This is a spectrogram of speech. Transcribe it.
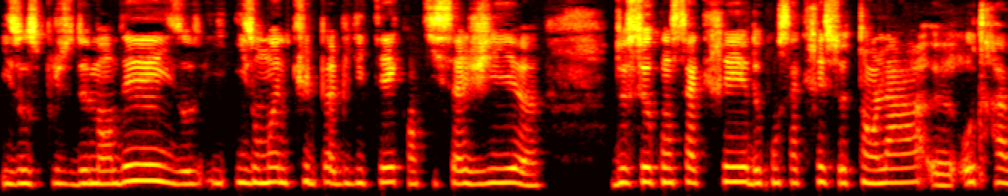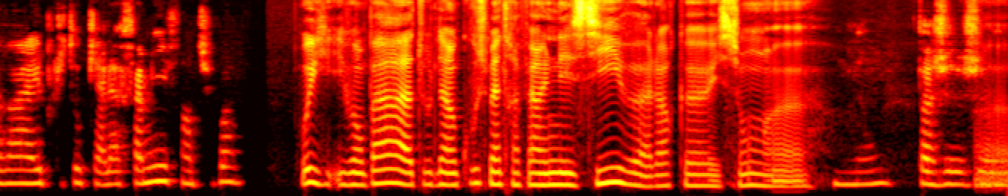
Ils osent plus demander, ils ont moins de culpabilité quand il s'agit de se consacrer, de consacrer ce temps-là euh, au travail plutôt qu'à la famille. Enfin, tu vois. Oui, ils vont pas tout d'un coup se mettre à faire une lessive alors qu'ils sont. Euh, non. Enfin, je, euh,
